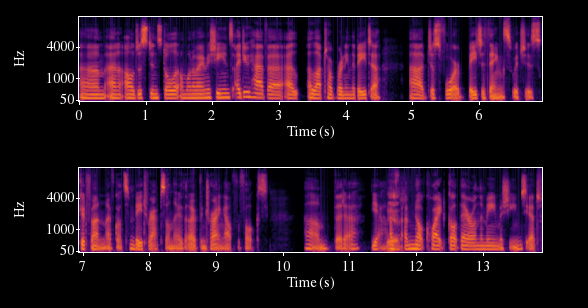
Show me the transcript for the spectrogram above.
um, and I'll just install it on one of my machines. I do have a, a, a laptop running the beta, uh, just for beta things, which is good fun. I've got some beta apps on there that I've been trying out for folks. Um, but uh, yeah, yeah. I've, I've, not quite got there on the main machines yet.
